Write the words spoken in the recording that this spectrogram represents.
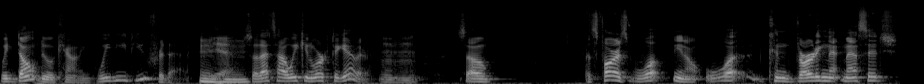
we don't do accounting. We need you for that. Yeah. Mhm. So that's how we can work together. mm-hmm. So, as far as what you know, what converting that message,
